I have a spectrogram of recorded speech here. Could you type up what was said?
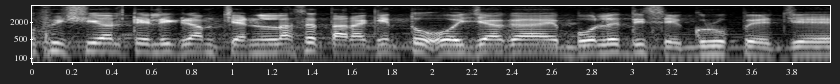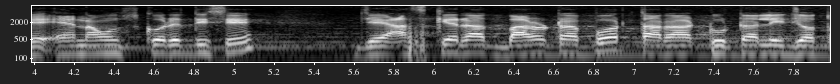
অফিসিয়াল টেলিগ্রাম চ্যানেল আছে, তারা কিন্তু ওই জায়গায় বলে দিছে গ্রুপে যে অ্যানাউন্স করে দিছে যে আজকে রাত বারোটার পর তারা টোটালি যত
